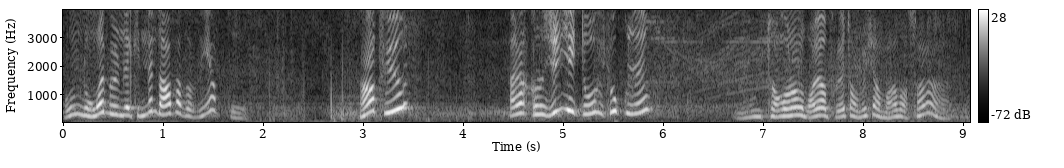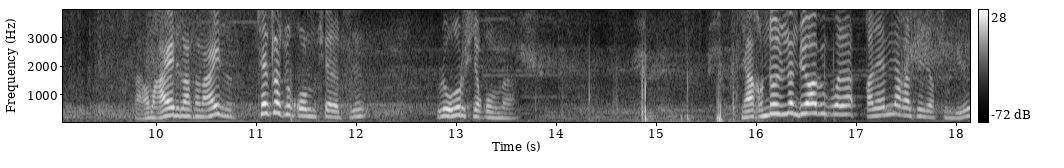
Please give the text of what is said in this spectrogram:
Oğlum normal bölümdekinden daha fazlasını yaptı. Ne yapıyor? Hala kılıcını çekti o çok güzel. Uy tamam bayağı pret almış ama baksana. Tamam hayır lan sana hayır. Kes lan çok kolunu şerefsizin. Böyle olur işte koluna. Yakında önünden diyor abi kalemle kaçacaksın diyor.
